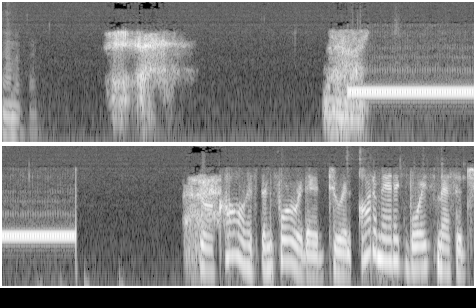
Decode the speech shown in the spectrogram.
sound effect. Your call has been forwarded to an automatic voice message.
